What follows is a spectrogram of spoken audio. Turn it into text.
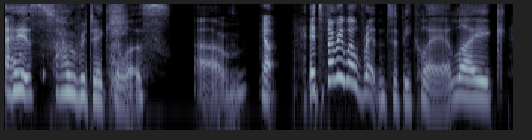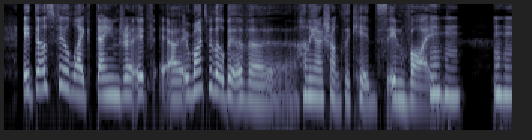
And it's so ridiculous. Um, Yep. It's very well written, to be clear. Like, it does feel like danger. It, uh, it reminds me a little bit of uh, Honey, I Shrunk the Kids in vibe. hmm hmm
